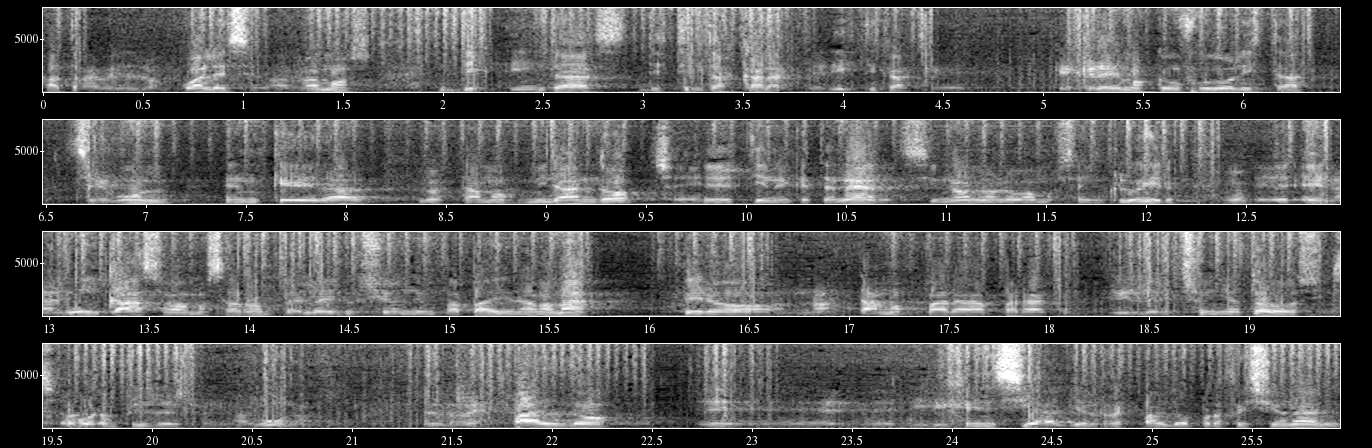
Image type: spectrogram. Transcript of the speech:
a través de los cuales evaluamos distintas, distintas características que, que creemos que un futbolista según en qué edad lo estamos mirando, eh, tiene que tener, si no, no lo vamos a incluir. Eh, en algún caso vamos a romper la ilusión de un papá y una mamá, pero no estamos para, para cumplir el sueño a todos, sino para cumplir el sueño a algunos. El respaldo eh, dirigencial y el respaldo profesional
